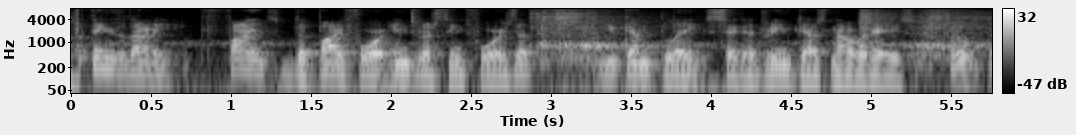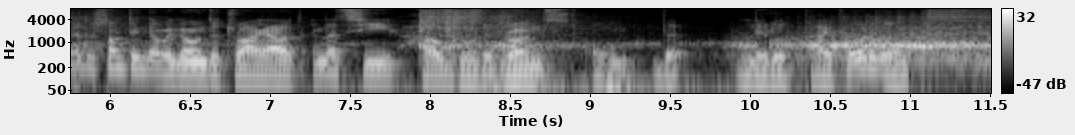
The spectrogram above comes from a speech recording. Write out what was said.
The thing that I find the Pi 4 interesting for is that you can play Sega Dreamcast nowadays. So that is something that we're going to try out and let's see how good it runs on the little Pi Portable.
